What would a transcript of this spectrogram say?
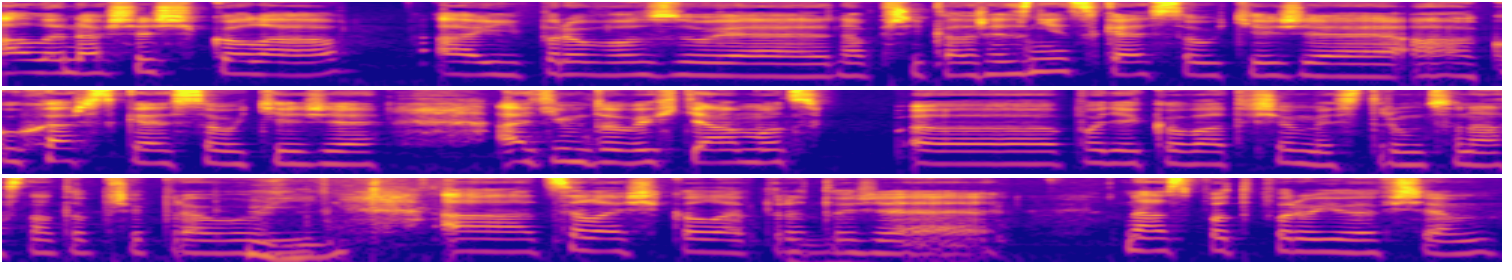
ale naše škola a jí provozuje například řeznické soutěže a kuchařské soutěže a tímto bych chtěla moc uh, poděkovat všem mistrům, co nás na to připravují mm-hmm. a celé škole, protože nás podporují ve všem.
